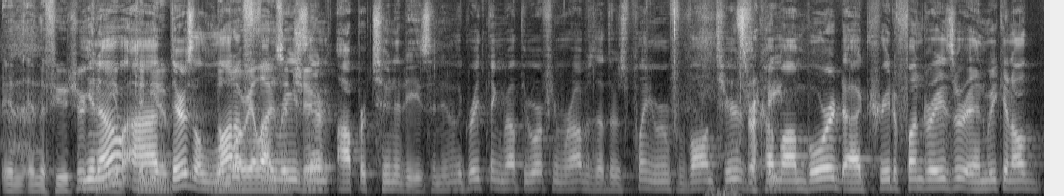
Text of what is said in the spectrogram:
in, in the future. You Can know, can uh, you there's a lot of fundraising opportunities, and you know the great thing about the Orpheum Rob is that there's plenty of room for volunteers to come on board, uh, create a fundraiser, and we can all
